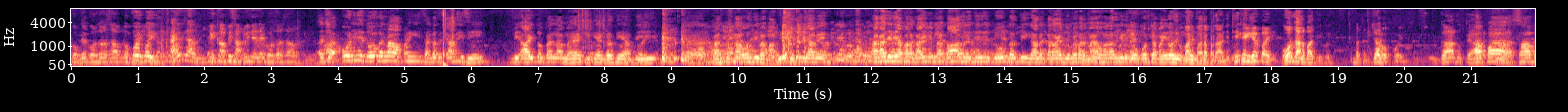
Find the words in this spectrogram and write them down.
ਕਾਪੀ ਗੁਰਦੁਆਰਾ ਸਾਹਿਬ ਨੂੰ ਕੋਈ ਕੋਈ ਗੱਲ ਹੈਂ? ਇੱਕ ਕਾਪੀ ਸਾਨੂੰ ਵੀ ਦੇ ਦੇ ਗੁਰਦੁਆਰਾ ਸਾਹਿਬ ਰੱਖਣੀ ਹੈ। ਅੱਛਾ ਉਹ ਜਿਹੜੀ ਦੋ ਗੱਲਾਂ ਆਪਣੀ ਸੰਗਤ ਚਾਹਦੀ ਸੀ ਵੀ ਅੱਜ ਤੋਂ ਪਹਿਲਾਂ ਮੈਂ ਕੀਤੀਆਂ ਗਲਤੀਆਂ ਦੀ ਕਰ ਚੁੱਕਾ ਉਸ ਦੀ ਮੈਂ ਮਾਫੀ ਕੀਤੀ ਜਾਵੇ। ਅਗਾ ਜਿਹੜੀ ਆਪਾਂ ਲਗਾਈ ਵੀ ਮੈਂ ਬਾਅਦ ਵਿੱਚ ਜੋ ਗਲਤੀ ਗੱਲ ਕਰਾਂ ਜ਼ਿੰਮੇਵਾਰ ਮੈਂ ਹੋਵਾਂਗਾ ਜਿਹੜੀ ਦੋ ਪੋਸਟਾਂ ਪਾਈ ਉਸ ਦੀ ਮਾਫੀ ਮੰਗਣਾ ਪ੍ਰਧਾਨ ਜੀ ਠੀਕ ਹੈ ਠੀਕ ਜੀ? ਹੈ ਭਾਈ। ਹੋਰ ਗੱਲਬਾਤ ਜੀ ਕੋਈ? ਚਲੋ ਕੋਈ ਨੀ। ਗਾਂ ਤੋਂ ਤਿਆਰ ਆਪਾਂ ਸਭ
